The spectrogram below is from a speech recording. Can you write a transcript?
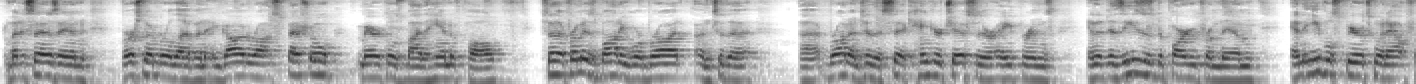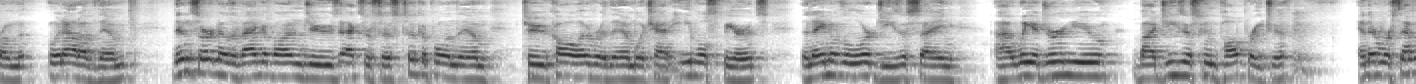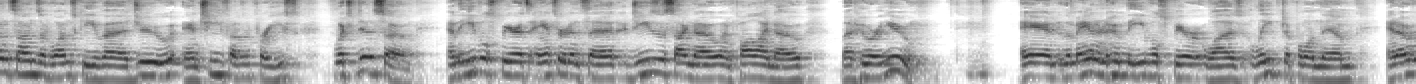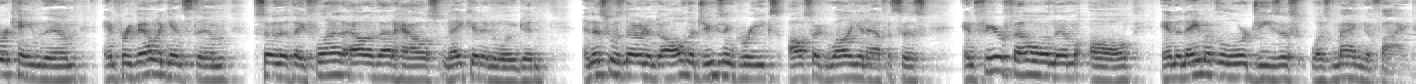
But it says in verse number eleven, and God wrought special miracles by the hand of Paul, so that from his body were brought unto the uh, brought unto the sick handkerchiefs or aprons, and the diseases departed from them, and the evil spirits went out from went out of them. Then certain of the vagabond Jews, exorcists, took upon them to call over them which had evil spirits the name of the Lord Jesus, saying, uh, we adjure you by Jesus whom Paul preacheth. And there were seven sons of one Sceva, a Jew and chief of the priests, which did so. And the evil spirits answered and said, Jesus I know, and Paul I know, but who are you? And the man in whom the evil spirit was leaped upon them and overcame them and prevailed against them, so that they fled out of that house naked and wounded. And this was known unto all the Jews and Greeks also dwelling in Ephesus. And fear fell on them all, and the name of the Lord Jesus was magnified.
